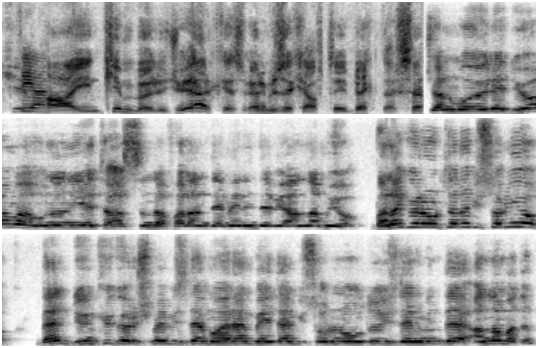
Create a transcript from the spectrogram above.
Kim Diyen- hain, kim bölücü herkes önümüzdeki haftayı beklerse. Canım o öyle diyor ama onun niyeti aslında falan demenin de bir anlamı yok. Bana göre ortada bir sorun yok. Ben dünkü görüşmemizde Muharrem Bey'den bir sorun olduğu izlenimini de anlamadım.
